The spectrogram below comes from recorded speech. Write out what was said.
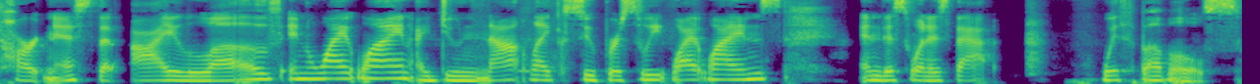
tartness that I love in white wine. I do not like super sweet white wines. And this one is that with bubbles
